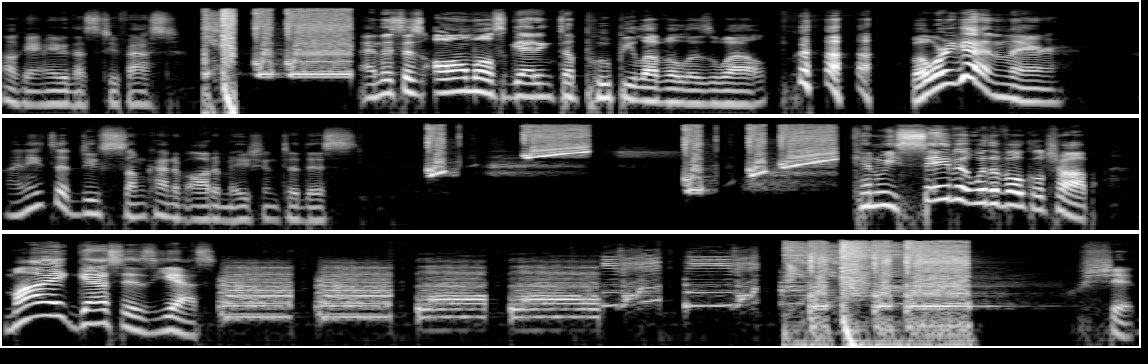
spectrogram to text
Okay, maybe that's too fast. And this is almost getting to poopy level as well. but we're getting there. I need to do some kind of automation to this can we save it with a vocal chop? My guess is yes. Oh, shit.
